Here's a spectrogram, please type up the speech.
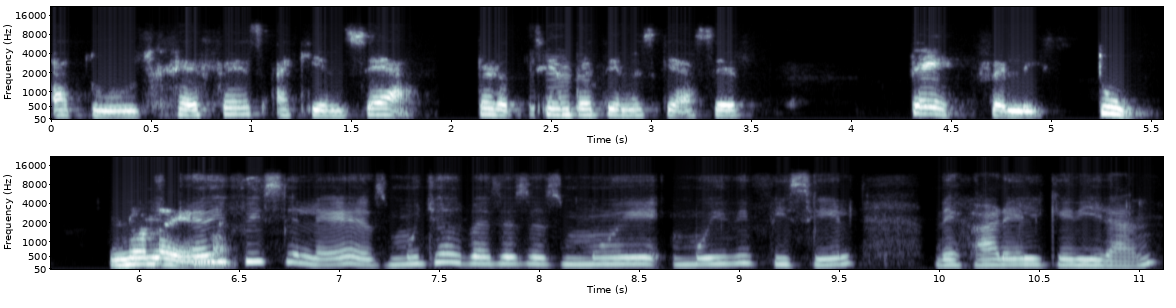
a tus jefes, a quien sea, pero siempre tienes que hacerte feliz, tú, no nadie qué difícil es, muchas veces es muy, muy difícil dejar el que dirán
